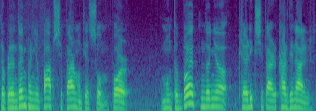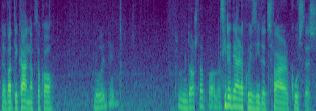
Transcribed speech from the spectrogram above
të pretendojmë për një papë shqiptar mund të jetë shumë, por mund të bëhet ndonjë klerik shqiptar kardinal në Vatikan në këtë kohë? Nuk e di. Ndoshta po. Cilat janë rekuizitet, çfarë kushtesh?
